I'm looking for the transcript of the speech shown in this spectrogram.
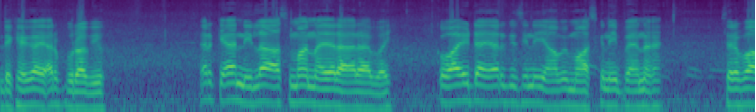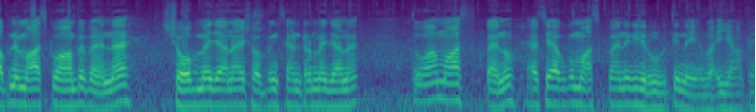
दिखेगा, यार, पूरा व्यू। यार, क्या नीला आसमान नज़र आ रहा है भाई। क्वाइट है यार, किसी ने यहाँ पे मास्क नहीं पहना है। सिर्फ़ आपने मास्क वहाँ पे पहनना है। शॉप में जाना है, शॉपिंग सेंटर में जाना है तो वहाँ मास्क पहनो। ऐसे आपको मास्क पहनने की ज़रूरत ही नहीं है भाई यहाँ पे।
